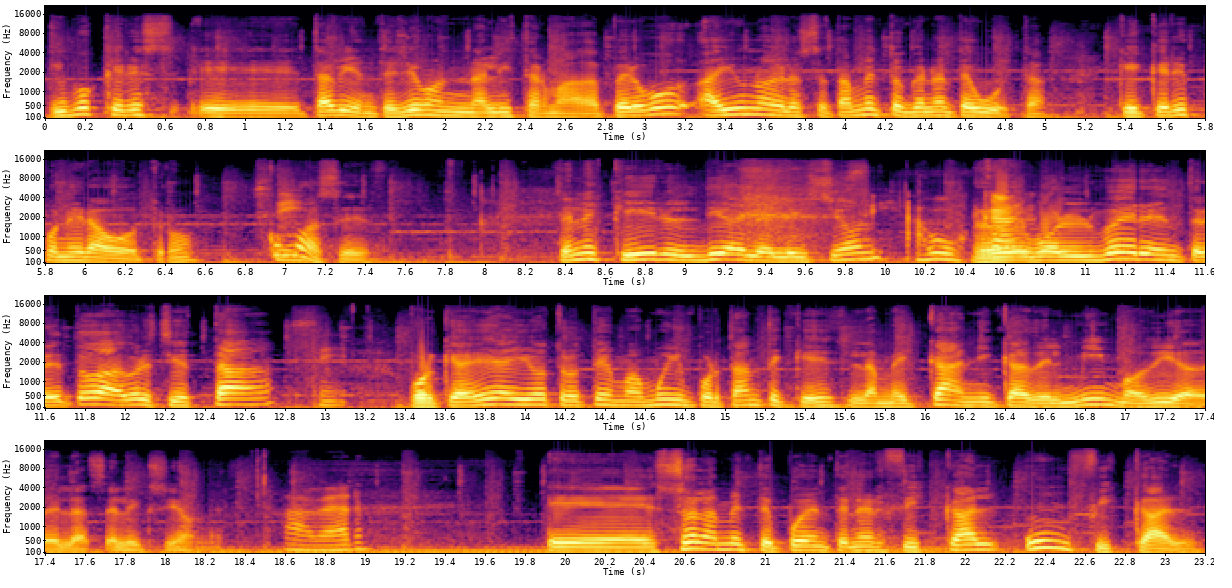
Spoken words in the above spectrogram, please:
y vos querés, eh, está bien, te llevan una lista armada, pero vos hay uno de los estamentos que no te gusta, que querés poner a otro, ¿cómo haces? Tenés que ir el día de la elección, revolver entre todas a ver si está, porque ahí hay otro tema muy importante que es la mecánica del mismo día de las elecciones. A ver. Eh, solamente pueden tener fiscal, un fiscal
